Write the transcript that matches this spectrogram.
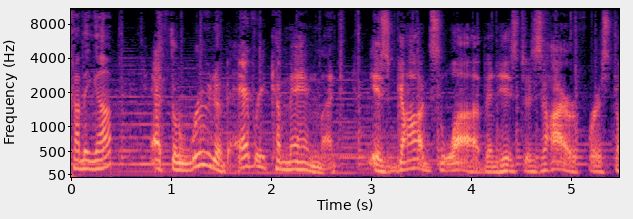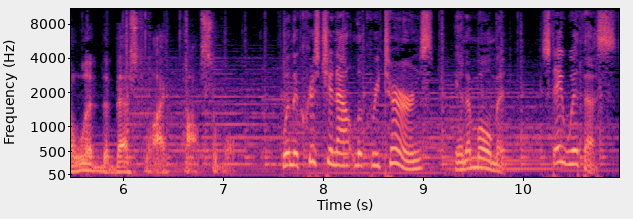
Coming up, at the root of every commandment is God's love and his desire for us to live the best life possible. When the Christian Outlook returns in a moment, stay with us.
